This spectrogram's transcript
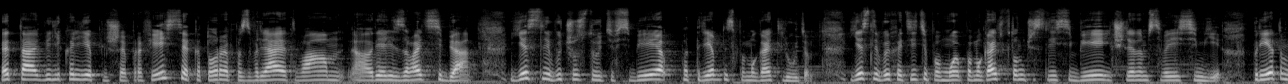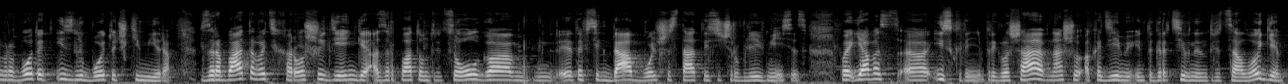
Это великолепнейшая профессия, которая позволяет вам реализовать себя. Если вы чувствуете в себе потребность помогать людям, если вы хотите помогать в том числе себе и членам своей семьи, при этом работать из любой точки мира, зарабатывать хорошие деньги, а зарплата нутрициолога это всегда больше 100 тысяч рублей рублей в месяц. Я вас э, искренне приглашаю в нашу Академию интегративной нутрициологии,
